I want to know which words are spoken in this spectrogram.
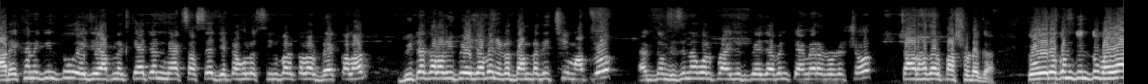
আর এখানে কিন্তু এই যে আপনার ম্যাক্স আছে, যেটা হলো সিলভার কালার ব্ল্যাক কালার দুইটা কালারই পেয়ে যাবেন। এটার দামটা দিচ্ছি মাত্র একদম রিজনেবল প্রাইসে পেয়ে যাবেন ক্যামেরা রোডের সহ চার হাজার পাঁচশো টাকা। তো এরকম কিন্তু ভাইয়া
